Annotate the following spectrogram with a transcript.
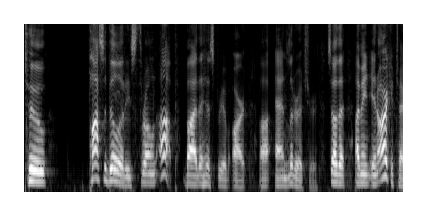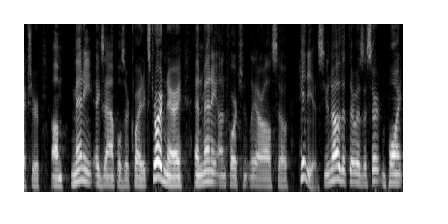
to possibilities thrown up by the history of art uh, and literature. So that, I mean, in architecture, um, many examples are quite extraordinary, and many, unfortunately, are also hideous. You know that there was a certain point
